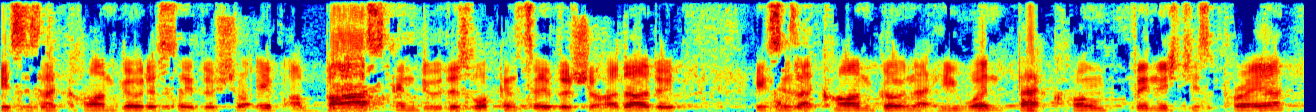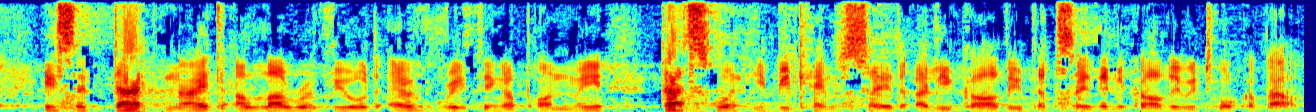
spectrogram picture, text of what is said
He says, I can't go to the Shuhada. If Abbas can do this, what can the Shuhada do? He says, I can't go now. He went back home, finished his prayer. He said, that night Allah revealed everything upon me. That's when he became Sayyid Ali Qadi, that Sayyid Ali Qadi we talk about.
